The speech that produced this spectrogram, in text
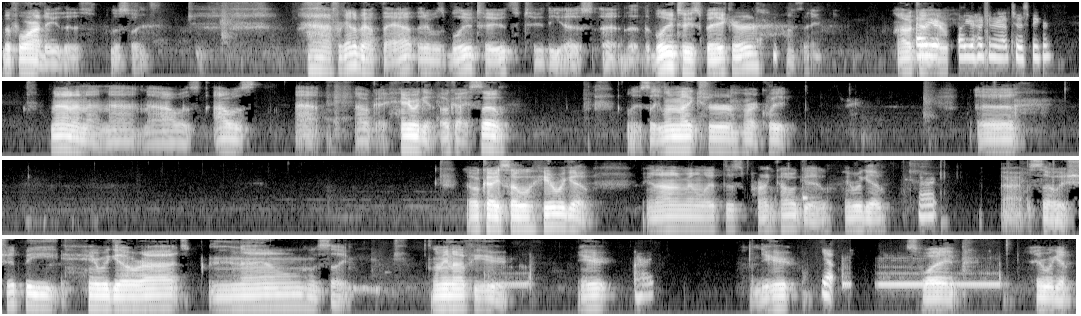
before I do this. Let's see. I forgot about that. That it was Bluetooth to the uh, uh the, the Bluetooth speaker. Let's see. Oh, Okay. here- you're oh you're hooking it up to a speaker. No, no, no, no, no. I was, I was. Uh, okay, here we go. Okay, so let's see. Let me make sure right quick. Uh. Okay, so here we go. And I'm gonna let this prank call go. Here we go. All right. Alright, so it should be here we go right now. Let's see. Let me know if you hear it. You hear it? All right. Do you hear it? Yep. Sweet. Here we go.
